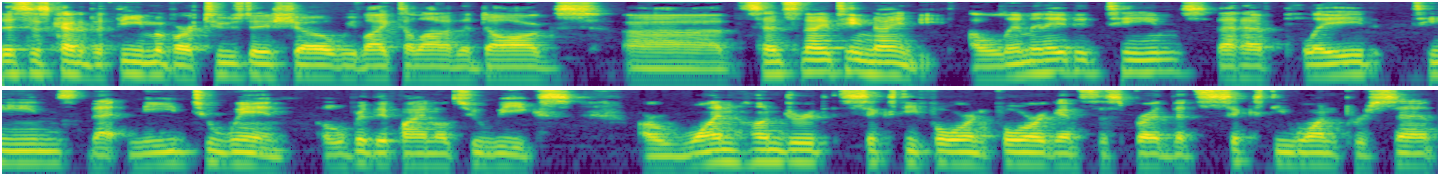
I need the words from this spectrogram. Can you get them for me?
this is kind of the theme of our Tuesday show. We liked a lot of the dogs uh, since 1990. Eliminated teams that have played teams that need to win over the final two weeks are 164 and four against the spread. That's 61 percent.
